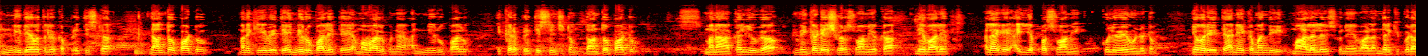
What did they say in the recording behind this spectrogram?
అన్ని దేవతల యొక్క ప్రతిష్ట. దాంతోపాటు మనకి ఏవైతే ఎన్ని రూపాలు అయితే అమ్మవాళ్ళకు ఉన్నాయో అన్ని రూపాలు ఇక్కడ ప్రతిష్ఠించటం. దాంతోపాటు మన కలియుగ వెంకటేశ్వర స్వామి యొక్క దేవాలయం అలాగే అయ్యప్ప స్వామి కొలువే ఉండటం. ఎవరైతే అనేక మంది మాలలు వేసుకునే వాళ్ళందరికీ కూడా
